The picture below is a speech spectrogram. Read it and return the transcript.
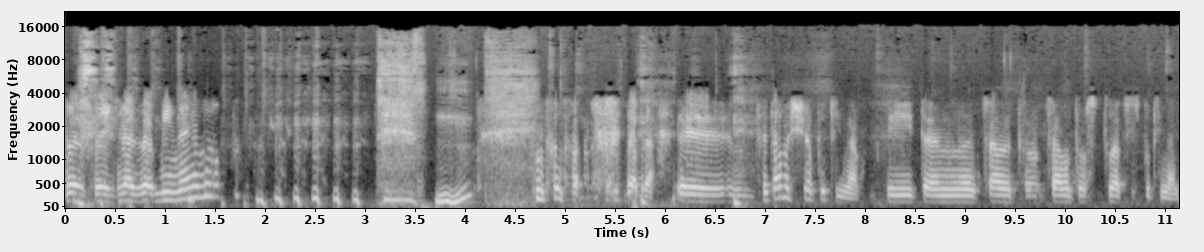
To, to jest na minęło? No, no. Dobra. Y, pytałeś się o Putina i ten, cały, to, całą tą sytuację z Putinem.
